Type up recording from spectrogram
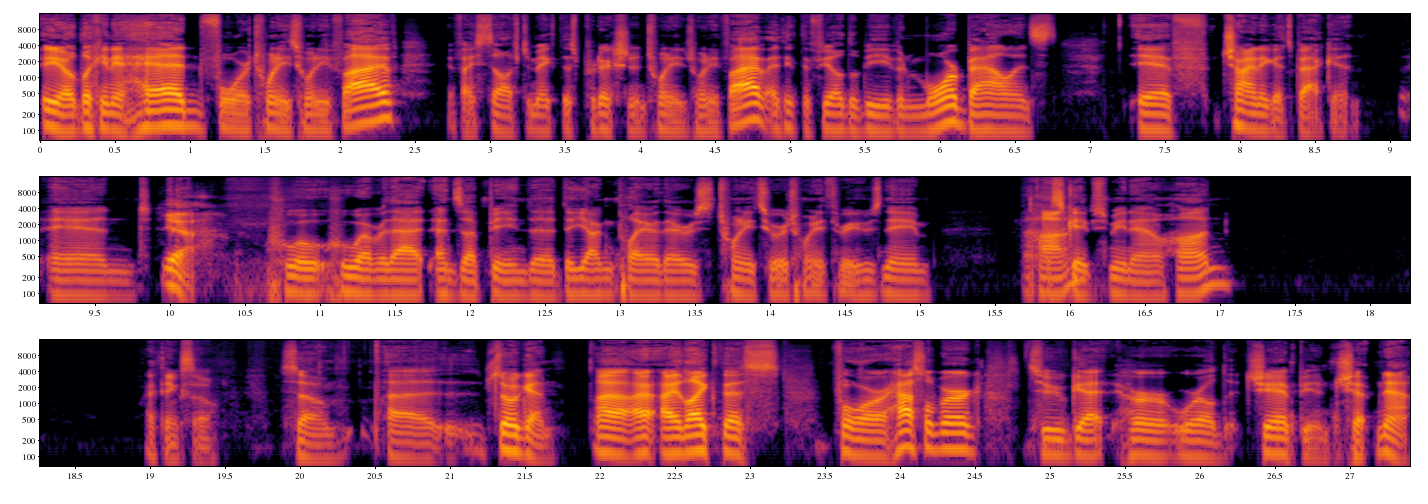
you know, looking ahead for 2025, if I still have to make this prediction in 2025, I think the field will be even more balanced if China gets back in, and Yeah. who, whoever that ends up being, the the young player there who's 22 or 23, whose name Han? escapes me now, Han. I think so. So, uh, so again, uh, I, I like this for Hasselborg to get her world championship. Now,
